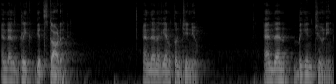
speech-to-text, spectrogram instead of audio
And then click get started. And then again continue. And then begin tuning.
